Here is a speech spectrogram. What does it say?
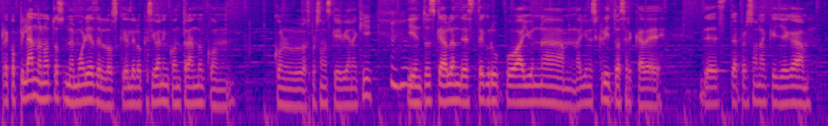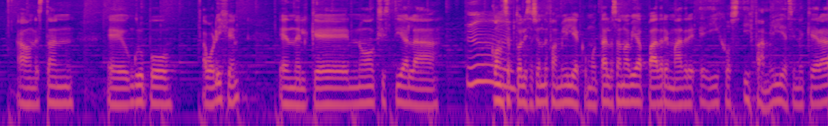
recopilando, ¿no? Todas sus memorias de, los que, de lo que se iban encontrando con, con las personas que vivían aquí. Y entonces que hablan de este grupo, hay, una, hay un escrito acerca de, de esta persona que llega a donde están eh, un grupo aborigen en el que no existía la Mm, conceptualización de familia como tal. O sea, no había padre, madre e hijos y familia, sino que era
